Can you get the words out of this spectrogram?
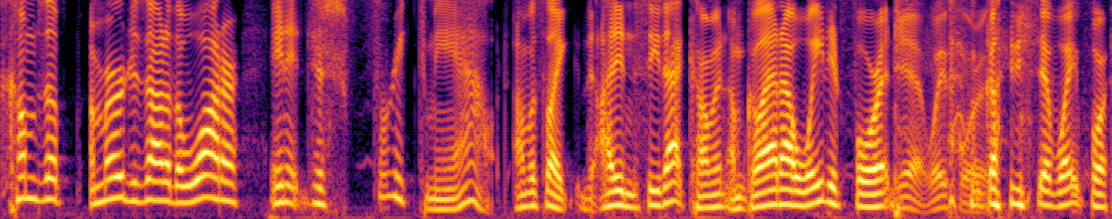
comes up, emerges out of the water, and it just freaked me out. I was like, I didn't see that coming. I'm glad I waited for it. yeah, wait for I'm it. glad you said wait for it.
